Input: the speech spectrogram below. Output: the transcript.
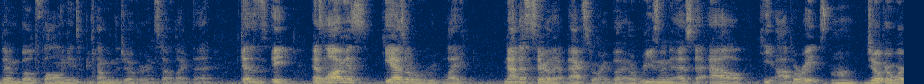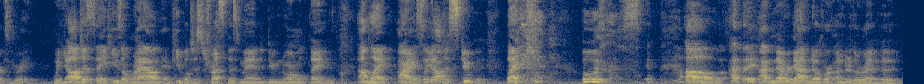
them both falling into becoming the Joker and stuff like that. Because it, as long as he has a like, not necessarily a backstory, but a reason as to how he operates, Uh-huh. Joker works great. When y'all just say he's around and people just trust this man to do normal things, I'm like, all right, so y'all just stupid. Like, who is this? Oh, I think I've never gotten over Under the Red Hood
